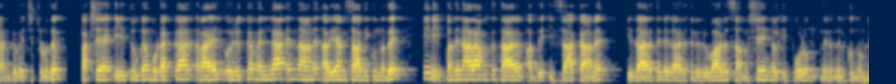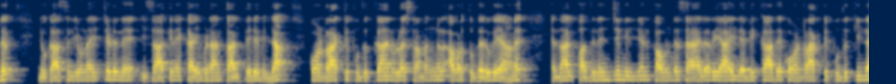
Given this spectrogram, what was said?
കണ്ടുവച്ചിട്ടുള്ളത്. പക്ഷേ ഈ തുക മുടക്കാൻ റയൽ ഒരുക്കമല്ല എന്നാണ് അറിയാൻ സാധിക്കുന്നത്. ഇനി പതിനാറാമത്തെ താരം അത് ഇസാക്കാണ്. ഈ താരത്തിന്റെ കാര്യത്തിൽ ഒരുപാട് സംശയങ്ങൾ ഇപ്പോഴും നിലനിൽക്കുന്നുണ്ട്. ന്യൂകാസൽ യുണൈറ്റഡിന് ഇസാക്കിനെ കൈവിടാൻ താല്പര്യമില്ല. കോൺട്രാക്റ്റ് പുതുക്കാനുള്ള ശ്രമങ്ങൾ അവർ തുടരുകയാണ്. എന്നാൽ പതിനഞ്ച് മില്യൺ പൗണ്ട് സാലറിയായി ലഭിക്കാതെ കോൺട്രാക്റ്റ് പുതുക്കില്ല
